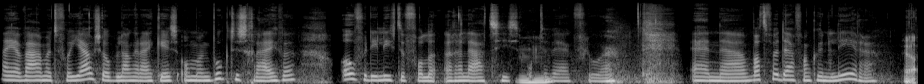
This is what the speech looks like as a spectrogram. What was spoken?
nou ja, waarom het voor jou zo belangrijk is om een boek te schrijven over die liefdevolle relaties mm -hmm. op de werkvloer. En uh, wat we daarvan kunnen leren. Ja.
